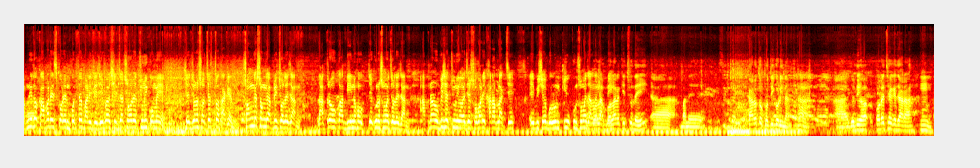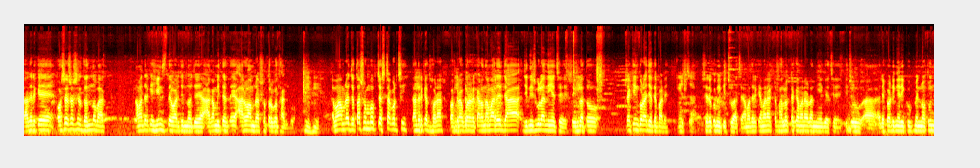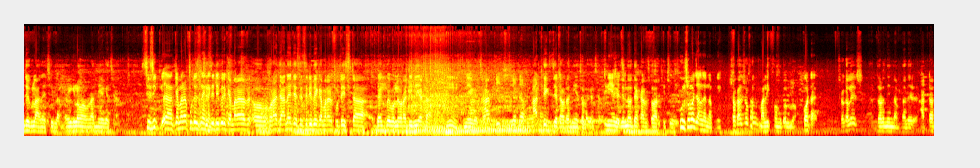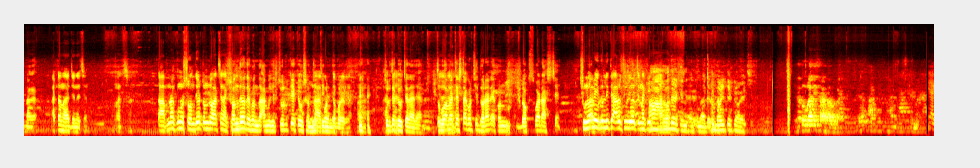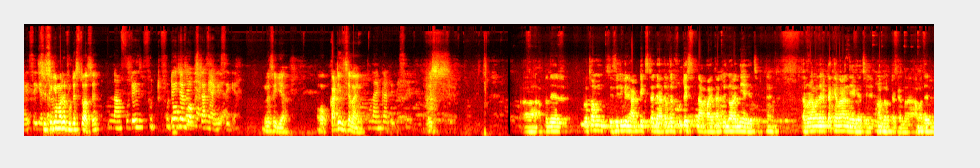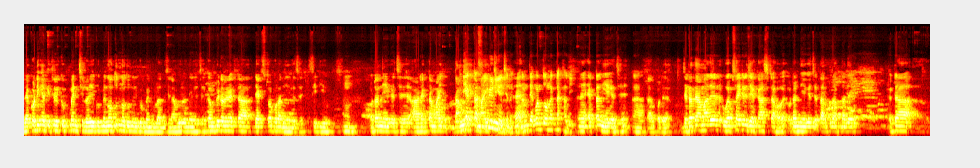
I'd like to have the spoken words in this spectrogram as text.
আপনি তো কাভারেজ করেন প্রত্যেক বাড়িতে যেভাবে শিলচর শহরে চুরি কমে সেই জন্য সচেষ্ট থাকেন। সঙ্গে সঙ্গে আপনি চলে যান রাত্রে হোক আর দিন হোক যে কোনো সময় চলে যান। আপনার অফিসে চুরি হয়েছে সবারই খারাপ লাগছে। এই বিষয়ে বলুন কি কোন সময় জানলেন আপনি? বলার কিছু নেই মানে কারও তো ক্ষতি করি না। হ্যাঁ। যদি করেছে যারা হুম। তাদেরকে অশেষ অশেষ ধন্যবাদ। আমাদেরকে হিন্টস দেওয়ার জন্য যে আগামীতে আরও আমরা সতর্ক থাকব। এবং আমরা যথাসম্ভব চেষ্টা করছি তাদেরকে ধরার পাকড়াও করার। কারণ আমাদের যা জিনিসগুলো নিয়েছে সেগুলো তো ট্রেকিং করা যেতে পারে। আচ্ছা। সেরকমই কিছু আছে। আমাদের ক্যামেরা একটা ভালো একটা ক্যামেরা ওরা নিয়ে গেছে। কিছু রেকর্ডিং এর ইকুইপমেন্ট নতুন যেগুলো আনেছিলাম এইগুলো আমরা নিয়ে গেছে। সিসি ক্যামেরা ফুটেজ নেই সিসিটিভির ক্যামেরার ওরা জানে যে সিসিটিভি ক্যামেরার ফুটেজটা দেখবে বলে ওরা ডিভিআরটা হুম। নিয়ে গেছে। হার্ড ডিস্ক যেটা ওটা নিয়ে চলে গেছে। নিয়ে গেছে। দেখার তো আর কিছু কোন সময় জানলেন আপনি? সকাল সকাল মালিক ফোন করল। কটায়? সকালে ধরে নিন আপনাদের আটটা নাগাদ। আটটা নাগাদ জেনেছেন। আচ্ছা। তা আপনার কোনো সন্দেহ টন্দেহ আছে না সন্দেহ দেখুন আমি কি চুরকে কেউ সন্দেহ না করতে পারে না। হ্যাঁ। আচ্ছা। কেউ চেনা যায় না। তবু আমরা চেষ্টা করছি ধরার এখন ডগ স্কোয়াড আসছে। শুনলাম এই গলিতে আরও চুরি হয়েছে নাকি? হ্যাঁ আমাদের এখানে বাড়িতে একটা হয়েছে। সিসি ক্যামেরার ফুটেজ তো আছে। না ফুটেজ ফুটেজের বক্সটা নিয়ে আগে সিগে গেছে গিয়া ও কাটিয়ে দিছে লাইন লাইন কাটি দিছে। আপনাদের প্রথম সিসিটিভির হার্ড ডিস্কটা যাতে ওদের ফুটেজ না পায় তার জন্য ওরা নিয়ে গেছে। হ্যাঁ। তারপরে আমাদের একটা ক্যামেরা নিয়ে গেছে ভালো একটা ক্যামেরা আমাদের রেকর্ডিং এর কিছু ইকুইপমেন্ট ছিল এই ইকুইপমেন্ট নতুন নতুন ইকুইপমেন্টগুলো আনিয়েছিলাম ওগুলো নিয়ে গেছে। কম্পিউটারের একটা ডেস্কটপ ওরা নিয়ে গেছে সিপিইউ ওটা নিয়ে গেছে আর একটা মাইক দামি একটা মাইক নিয়েছে? হ্যাঁ? আমি দেখলাম তো অনেকটা খালি। একটা নিয়ে গেছে। হ্যাঁ। তারপরে যেটাতে আমাদের ওয়েবসাইটের যে কাজটা হয় ওটা নিয়ে গেছে। তারপরে আপনাদের একটা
